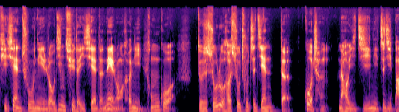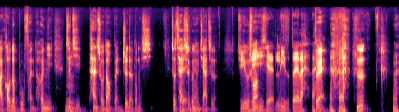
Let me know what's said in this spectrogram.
体现出你揉进去的一些的内容和你通过就是输入和输出之间的过程，然后以及你自己拔高的部分和你自己探索到本质的东西。这才是更有价值的。比如说一些例子，对，来，对，嗯嗯，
